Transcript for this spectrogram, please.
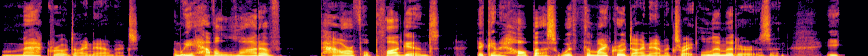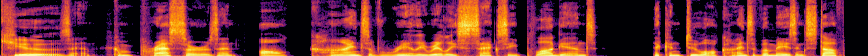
macro dynamics. And we have a lot of powerful plugins that can help us with the microdynamics, right? Limiters and EQs and compressors and all kinds of really, really sexy plugins that can do all kinds of amazing stuff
